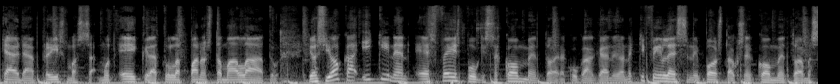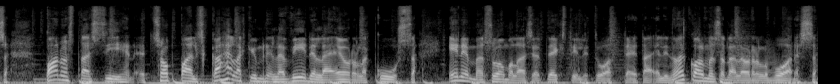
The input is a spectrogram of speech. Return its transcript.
käydään Prismassa, mutta ei kyllä tulla panostamaan laatuun. Jos joka ikinen edes Facebookissa kommentoida, kuka on käynyt jonnekin Finlaysonin postauksen kommentoimassa, panostaisi siihen, että shoppailisi 25 eurolla kuussa enemmän suomalaisia tekstiilituotteita, eli noin 300 eurolla vuodessa,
